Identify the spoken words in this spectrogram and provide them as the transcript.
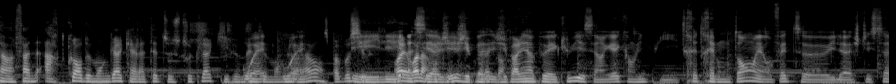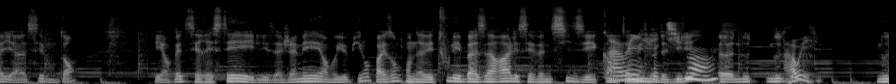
un, un fan hardcore de manga qui a la tête de ce truc-là qui veut mettre Ouais, le manga ouais. en avant, c'est pas Et possible. il est Ouais, assez voilà, âgé, j'ai parlé un peu avec lui et c'est un gars qui est en ligne depuis très très longtemps et en fait euh, il a acheté ça il y a assez longtemps et en fait c'est resté, il les a jamais envoyés au pilon. Par exemple on avait tous les Bazara, les Seven Seeds et Ah Kantamen oui, hein. Euh, Ah oui. No-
